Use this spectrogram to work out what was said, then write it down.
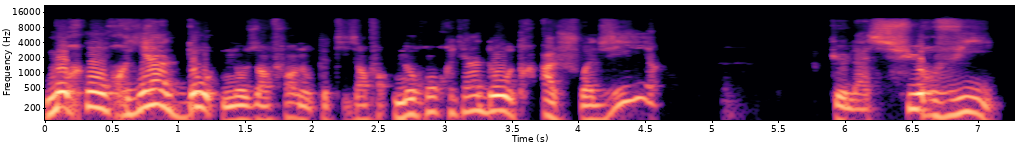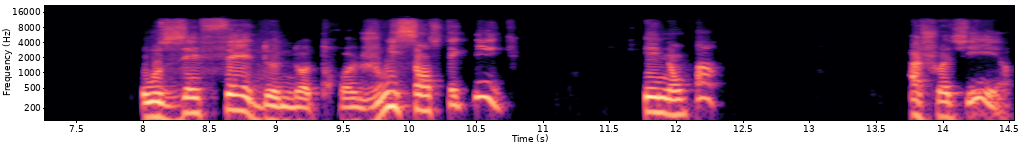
n'auront rien d'autre, nos enfants, nos petits-enfants, n'auront rien d'autre à choisir que la survie aux effets de notre jouissance technique, et non pas à choisir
